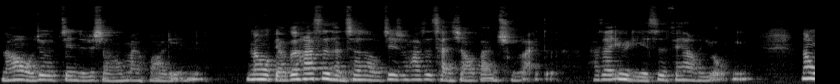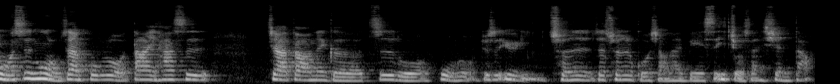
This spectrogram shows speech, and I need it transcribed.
然后我就接着就想要卖花莲米。那我表哥他是很成熟技术，他是产销班出来的，他在玉里也是非常的有名。那我们是木鲁站部落，大姨她是嫁到那个支罗部落，就是玉里春日在春日国小那边，是一九三县道，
